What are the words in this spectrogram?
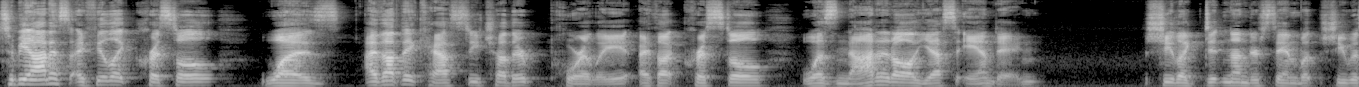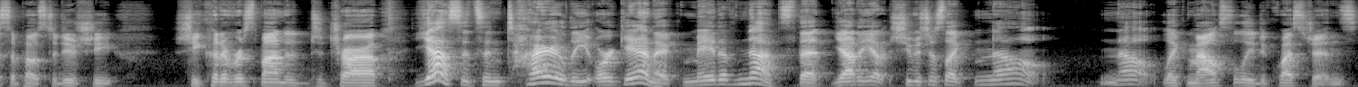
to be honest i feel like crystal was i thought they cast each other poorly. I thought crystal was not at all yes anding she like didn't understand what she was supposed to do. She she could have responded to Charo. Yes it's entirely organic made of nuts that yada yada. She was just like no no. Like mouthfully to questions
